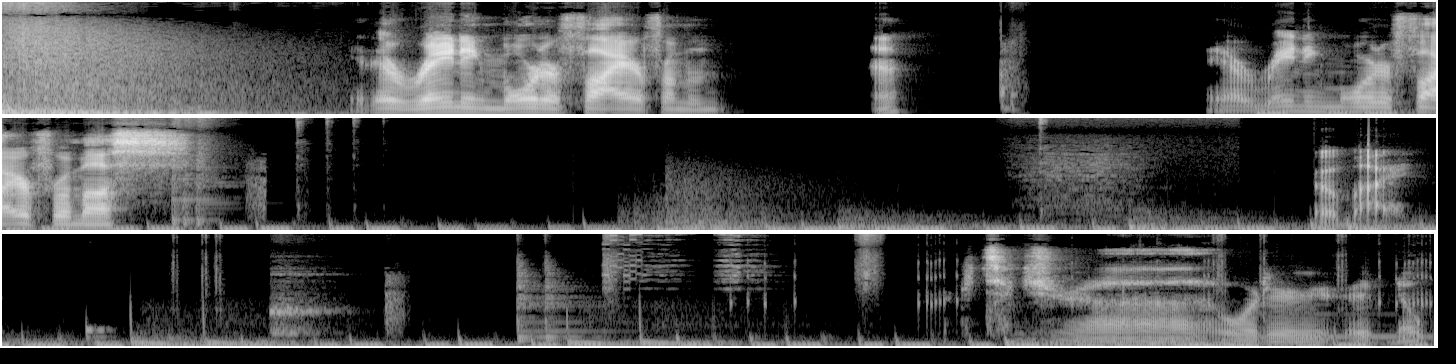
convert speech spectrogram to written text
Yeah, they're raining mortar fire from... Huh? They are raining mortar fire from us. Oh my. Architecture, uh, order, uh, nope,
